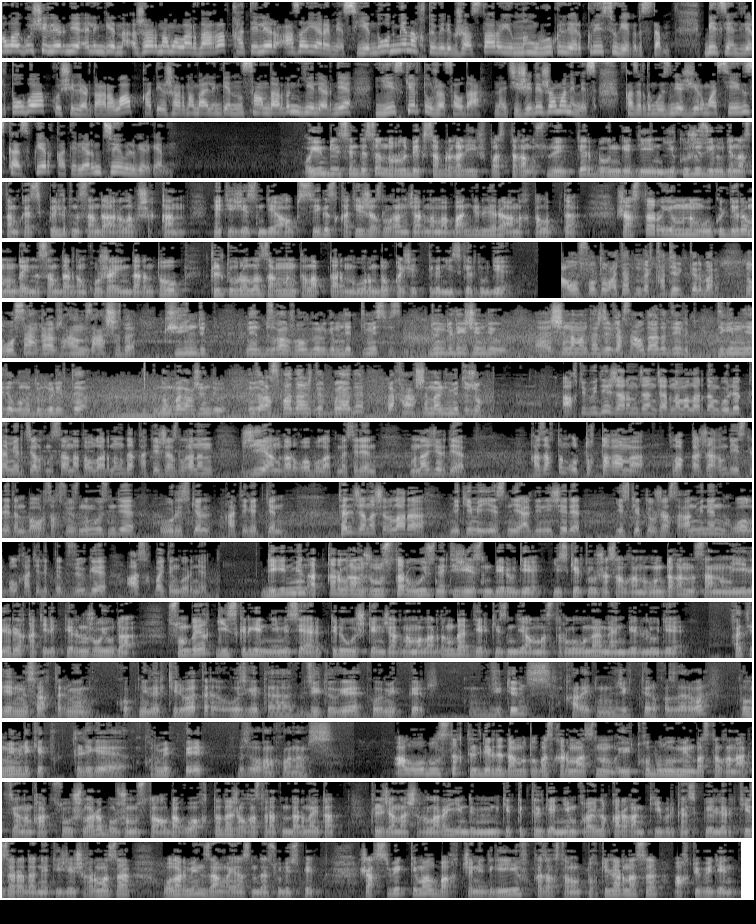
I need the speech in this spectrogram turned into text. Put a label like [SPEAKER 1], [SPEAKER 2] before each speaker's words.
[SPEAKER 1] қала көшелеріне ілінген жарнамалардағы қателер азаяр емес. Енді онымен Ақтөбелік жастар ұйымның өкілдері күресуге кірісті. Белсенділер тобы көшелерді аралап, қате жарнама ілінген нысандардың иелеріне ескерту жасауда. Нәтижеде жаман емес. Қазірдің өзінде 28 кәсіпкер қателерін түзеп үлгерген.
[SPEAKER 2] Ойын белсендісі Нұрлыбек Сабырғалиев бастаған студенттер бүгінге дейін 250-ден астам кәсіпкерлік нысанды аралап шыққан. Нәтижесінде 68 қате жазылған жарнама баннерлері анықталыпты. Жастар ұйымының өкілдері мұндай нысандардың қожайындарын тауып, тіл туралы заңның талаптарын орындау қажеттігін ескертуде.
[SPEAKER 3] ауыл солтырып айтатындай қателіктер бар осыған қарап жанымыз ашыды күйіндік мен бізға жол беруге міндетті емеспіз дөңгелек жөндеу шиномонтаж деп жақсы аударды делік дегенмен де оны дөңгелекті доңғалақ жөндеу немесе распадаж деп қояды бірақ қазақша мәліметі жоқ
[SPEAKER 2] Ақтөбеде жарымжан жарнамалардан бөлек коммерциялық нысан атауларының да қате жазылғанын жиі аңғаруға болады. Мәселен, мына жерде қазақтың ұлттық тағамы құлаққа жағымды естілетін бауырсақ сөзінің өзінде өрескел қате кеткен. Тіл жанашырлары мекеме иесіне әлденеше рет ескерту жасағанменен ол бұл қателікті түзеуге асықпайтын көрінеді. Дегенмен атқарылған жұмыстар өз нәтижесін беруде. Ескерту жасалған ондаған нысанның иелері қателіктерін жоюда. Сондай-ақ ескірген немесе әріптері өшкен жарнамалардың да дер кезінде алмастырылуына мән берілуде.
[SPEAKER 4] қателер мен сұрақтармен көп нелер келіп жатыр өзгерті көмек беріп түзетеміз қарайтын жігіттер қыздар бар бұл мемлекеттік тілге құрмет береді біз оған қуанамыз
[SPEAKER 2] Ал облыстық тілдерді дамыту басқармасының ұйытқы болуымен басталған акцияның қатысушылары бұл жұмысты алдағы уақытта да жалғастыратындарын айтады. Тіл жанашырлары енді мемлекеттік тілге немқұрайлы қараған кейбір кәсіпкерлер тез арада нәтиже шығармаса, олармен заң аясында сөйлеспек. Жақсыбек Кемал, Бақытжан Едігеев, Қазақстан ұлттық телеарнасы, Ақтөбеден.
